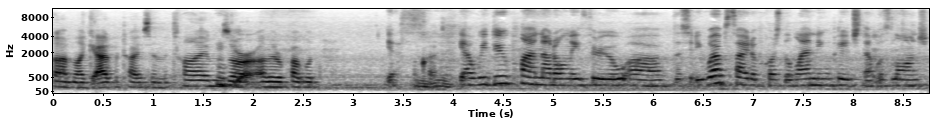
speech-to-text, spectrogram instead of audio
um, like advertised in the Times or other public? Yes. Okay. Yeah, we do plan not only through uh, the city website, of course, the landing page that was launched.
